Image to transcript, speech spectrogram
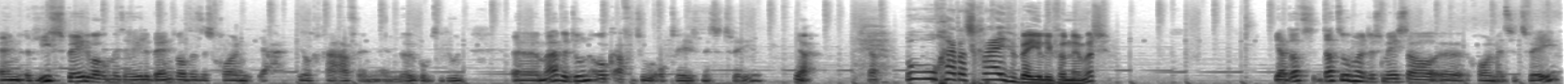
En het liefst spelen we ook met de hele band, want het is gewoon ja, heel gaaf en, en leuk om te doen. Eh, maar we doen ook af en toe optredens met z'n tweeën. Hoe, hoe gaat het schrijven bij jullie van nummers? Ja, dat, dat doen we dus meestal eh, gewoon met z'n tweeën.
